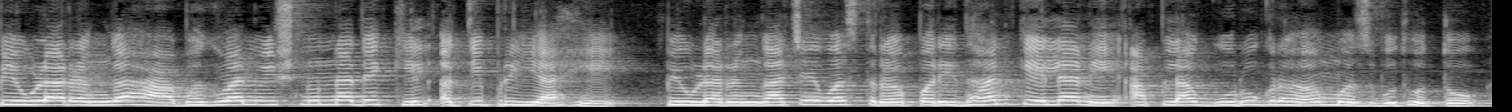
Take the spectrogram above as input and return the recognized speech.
पिवळा रंग हा भगवान विष्णूंना देखील अतिप्रिय आहे. पिवळ्या रंगाचे वस्त्र परिधान केल्याने आपला गुरुग्रह मजबूत होतो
